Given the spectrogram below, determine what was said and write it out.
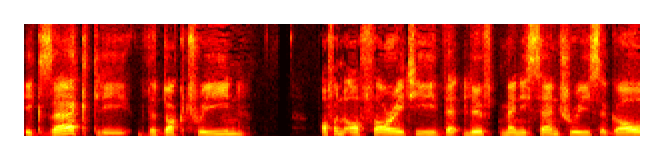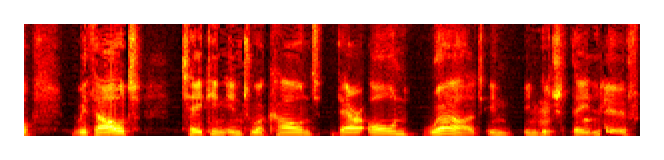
exactly the doctrine of an authority that lived many centuries ago without taking into account their own world in, in which they live.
